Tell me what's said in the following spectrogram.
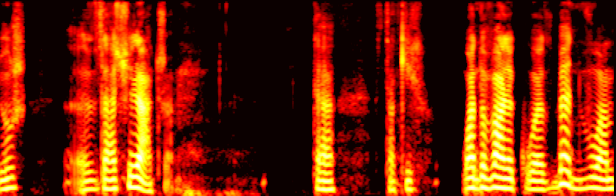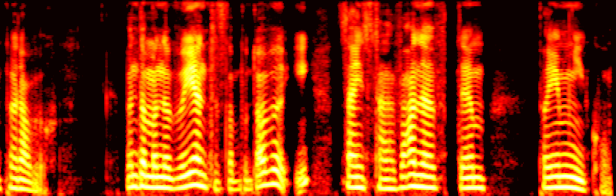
już e, zasilacze. Te takich ładowarek USB 2A. Będą one wyjęte z obudowy i zainstalowane w tym pojemniku.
